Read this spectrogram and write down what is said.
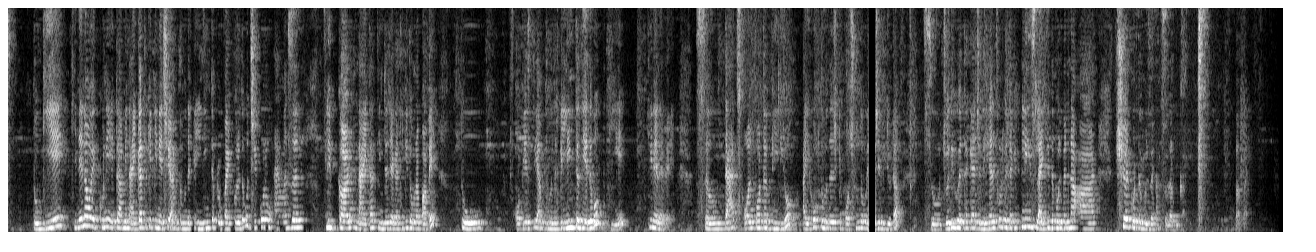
তো গিয়ে কিনে নাও এক্ষুনি, এটা আমি নাইকা থেকে কিনেছি, আমি তোমাদেরকে লিঙ্কটা প্রোভাইড করে দেবো। যে কোনো অ্যামাজন ফ্লিপকার্ট নাইকা তিনটে জায়গা থেকে তোমরা পাবে। তো অবভিয়াসলি আমি তোমাদেরকে লিঙ্কটা দিয়ে দেবো গিয়ে কিনে নেবে। So that's all for the video I hope তোমাদেরকে পছন্দ হয়েছে ভিডিওটা সো যদি হয়ে থাকে, যদি হেল্পফুল হয়ে থাকে প্লিজ লাইক দিতে বলবেন না আর শেয়ার করতে ভুলবেন না সো লাভ ইউ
